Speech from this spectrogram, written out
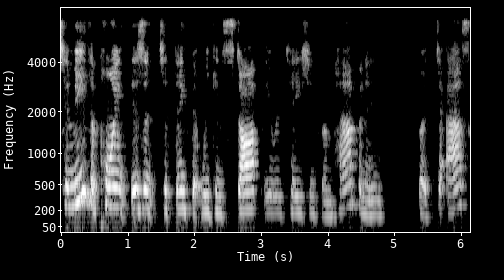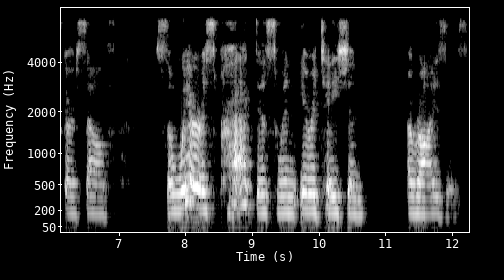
to me, the point isn't to think that we can stop irritation from happening, but to ask ourselves so, where is practice when irritation arises.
